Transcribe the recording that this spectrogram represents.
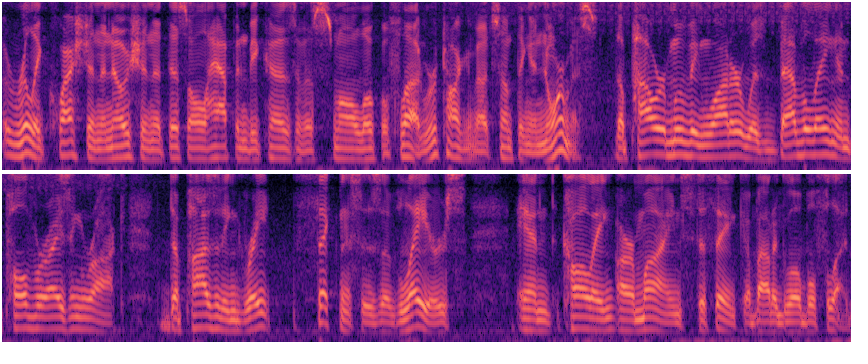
really question the notion that this all happened because of a small local flood. We're talking about something enormous. The power moving water was beveling and pulverizing rock, depositing great thicknesses of layers and calling our minds to think about a global flood.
